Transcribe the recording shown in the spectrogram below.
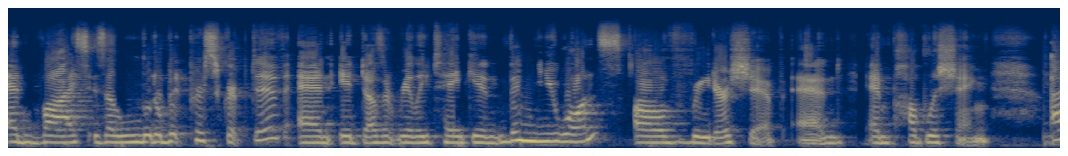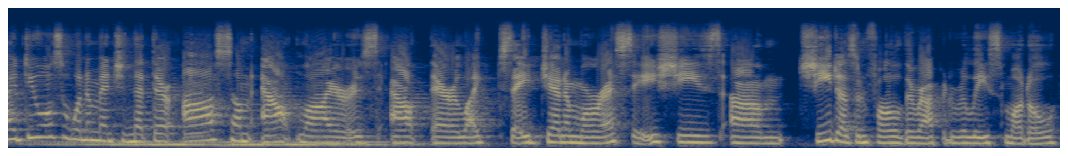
advice is a little bit prescriptive and it doesn't really take in the nuance of readership and and publishing. I do also want to mention that there are some outliers out there, like say Jenna Moreci. She's um, she doesn't follow the rapid release model,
